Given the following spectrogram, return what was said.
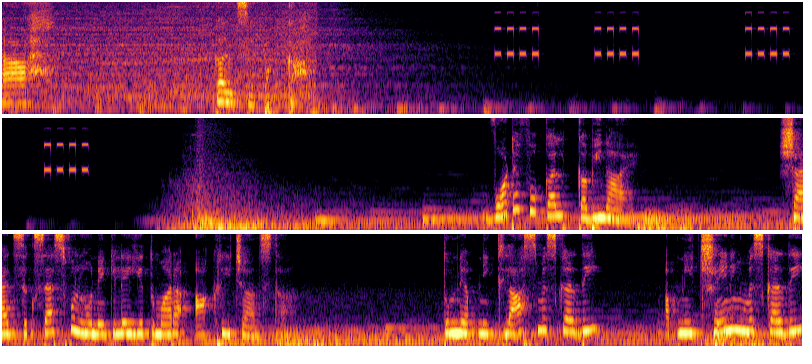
आह, कल से पक्का। वॉट इफ़ वो कल कभी ना आए? शायद सक्सेसफुल होने के लिए ये तुम्हारा आखिरी चांस था। तुमने अपनी क्लास मिस कर दी, अपनी ट्रेनिंग मिस कर दी,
